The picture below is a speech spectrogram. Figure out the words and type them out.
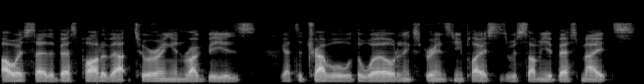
I always say the best part about touring and rugby is you get to travel the world and experience new places with some of your best mates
